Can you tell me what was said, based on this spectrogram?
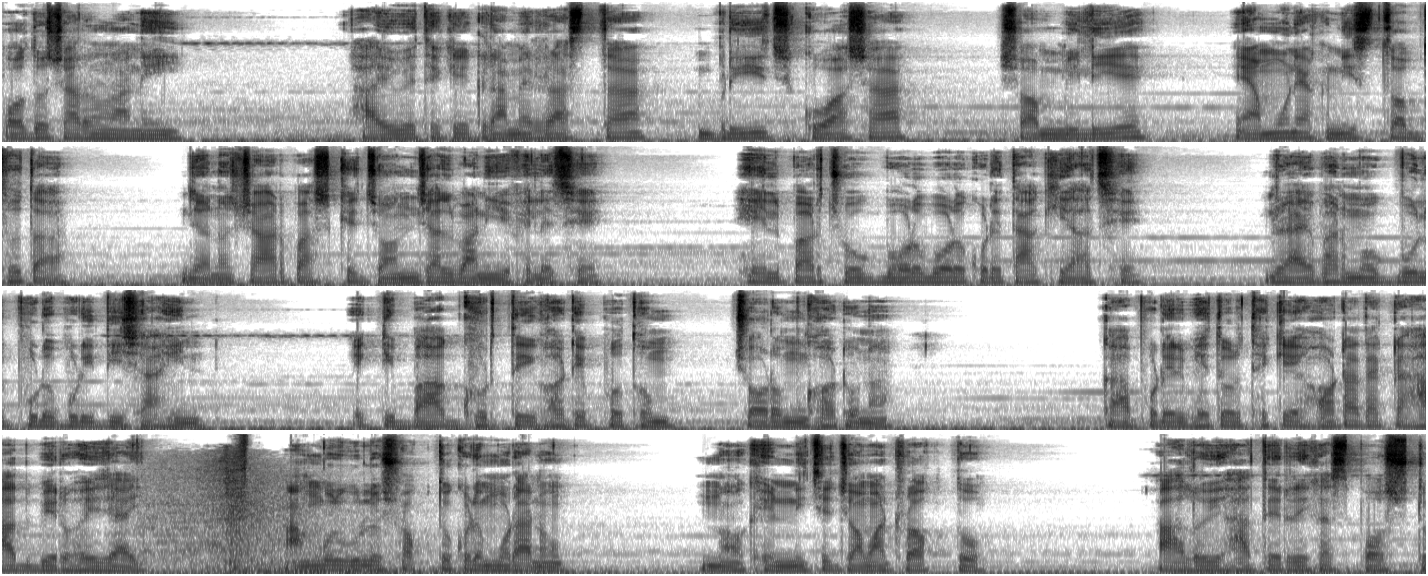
পদচারণা নেই। হাইওয়ে থেকে গ্রামের রাস্তা ব্রিজ, কুয়াশা সব মিলিয়ে এমন এক নিস্তব্ধতা যেন চারপাশকে জঞ্জাল বানিয়ে ফেলেছে। হেলপার চোখ বড় বড় করে তাকিয়ে আছে। ড্রাইভার মকবুল পুরোপুরি দিশাহীন। একটি বাঘ ঘুরতেই ঘটে প্রথম চরম ঘটনা। কাপড়ের ভেতর থেকে হঠাৎ একটা হাত বের হয়ে যায়। আঙ্গুলগুলো শক্ত করে মোড়ানো। নখের নিচে জমাট রক্ত। আলোয় হাতের রেখা স্পষ্ট।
